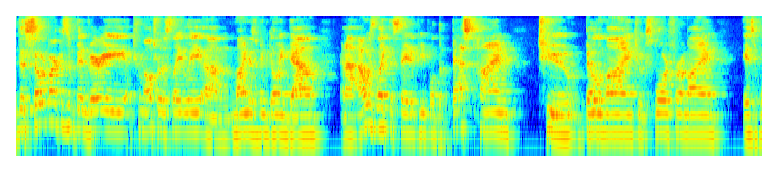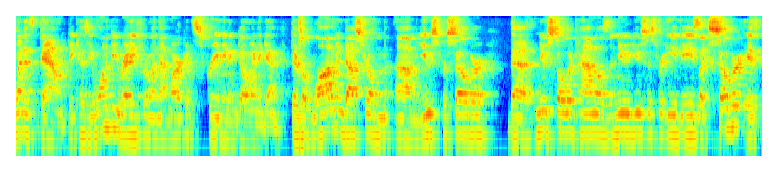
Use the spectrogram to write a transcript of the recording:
the silver markets have been very tumultuous lately. Um, miners have been going down, and I, I always like to say to people, the best time to build a mine, to explore for a mine, is when it's down because you want to be ready for when that market's screaming and going again. There's a lot of industrial um, use for silver. The new solar panels, the new uses for EVs, like silver is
